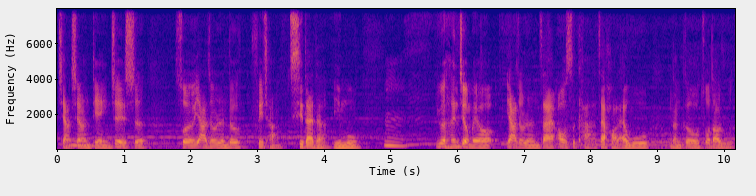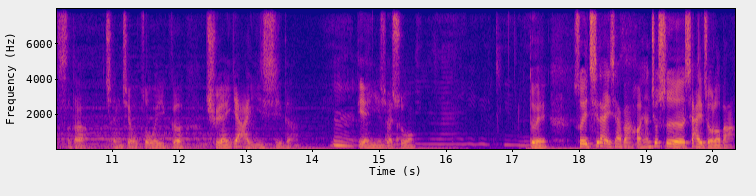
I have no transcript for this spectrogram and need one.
奖项的电影。这也是所有亚洲人都非常期待的一幕。嗯，因为很久没有亚洲人在奥斯卡、在好莱坞能够做到如此的成就，作为一个全亚裔系的嗯，电影来说，对，所以期待一下吧，好像就是下一周了吧？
